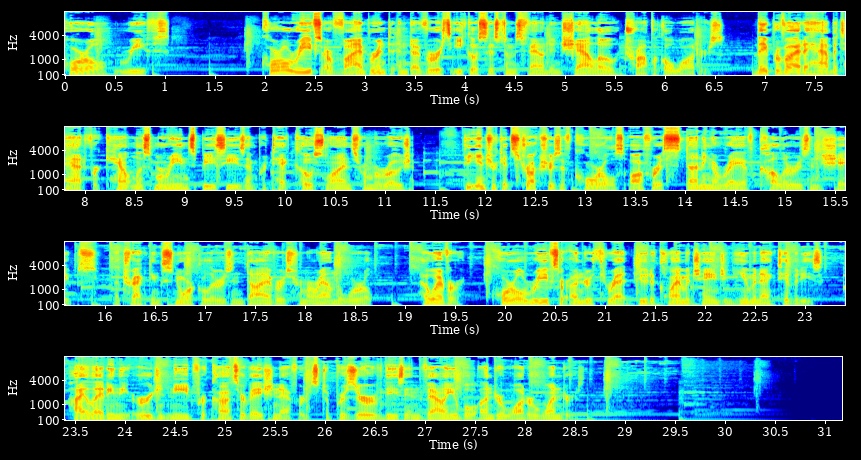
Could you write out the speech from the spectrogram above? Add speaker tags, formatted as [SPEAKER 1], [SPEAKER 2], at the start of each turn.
[SPEAKER 1] Coral reefs. Coral reefs are vibrant and diverse ecosystems found in shallow, tropical waters. They provide a habitat for countless marine species and protect coastlines from erosion. The intricate structures of corals offer a stunning array of colors and shapes, attracting snorkelers and divers from around the world. However, coral reefs are under threat due to climate change and human activities, highlighting the urgent need for conservation efforts to preserve these invaluable underwater wonders.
